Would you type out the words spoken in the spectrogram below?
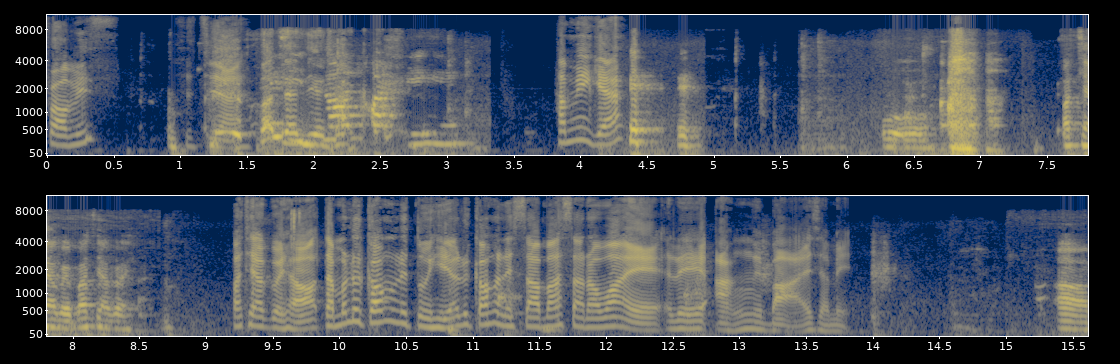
promise。我真係。係咩 嘅？哦。bắt theo về bắt theo về bắt theo người hả? Tại mà lúc con lúc tuổi hiểu lúc con là sao mà sao đâu vậy? Là ăn cái bài sao mày? À,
